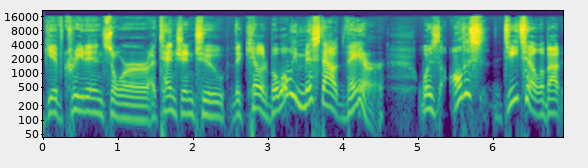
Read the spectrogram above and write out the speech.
give credence or attention to the killer. But what we missed out there was all this detail about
